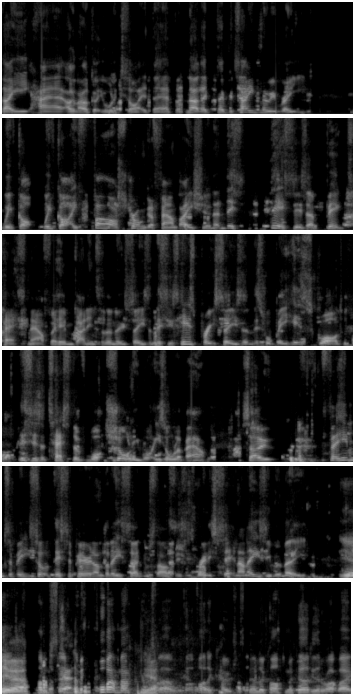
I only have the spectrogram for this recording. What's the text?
They had. I know I got you all excited there, but no, they they retained Louis Reed. We've got we've got a far stronger foundation, and this this is a big test now for him going into the new season. This is his pre-season. This will be his squad. This is a test of what surely what he's all about. So for him to be sort of disappearing under these circumstances is really sitting uneasy with me. Yeah. yeah. I mean, what about Mac yeah. as well? We've got to find a coach that's going to look after McKirdy the right way.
